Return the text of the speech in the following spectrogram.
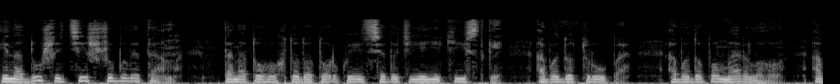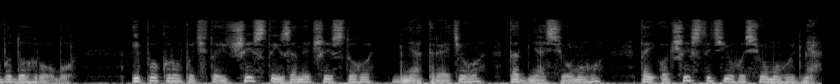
і на душі ті, що були там, та на того, хто доторкується до тієї кістки, або до трупа, або до померлого, або до гробу, і покропить той чистий за нечистого дня третього та дня сьомого, та й очистить його сьомого дня,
